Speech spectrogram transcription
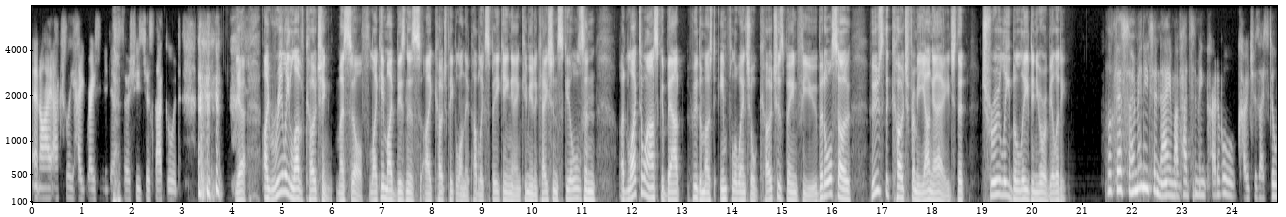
And I actually hate racing against her. She's just that good. yeah. I really love coaching myself. Like in my business, I coach people on their public speaking and communication skills. And I'd like to ask about who the most influential coach has been for you, but also who's the coach from a young age that truly believed in your ability? Look, there's so many to name. I've had some incredible coaches. I still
